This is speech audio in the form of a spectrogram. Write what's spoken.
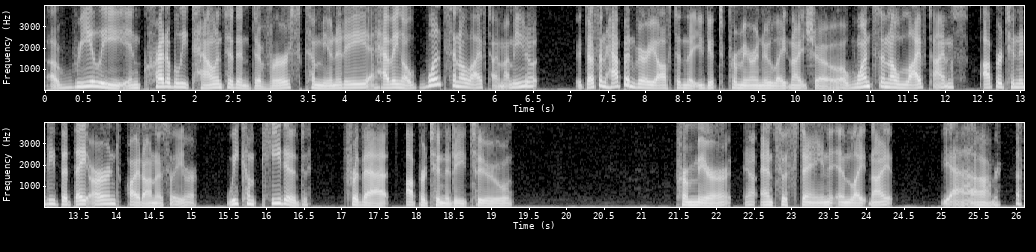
a really incredibly talented and diverse community having a once in a lifetime. I mean, you know, it doesn't happen very often that you get to premiere a new late night show, a once in a lifetime opportunity that they earned, quite honestly. Sure we competed for that opportunity to premiere Yeah. and sustain in late night. Yeah,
